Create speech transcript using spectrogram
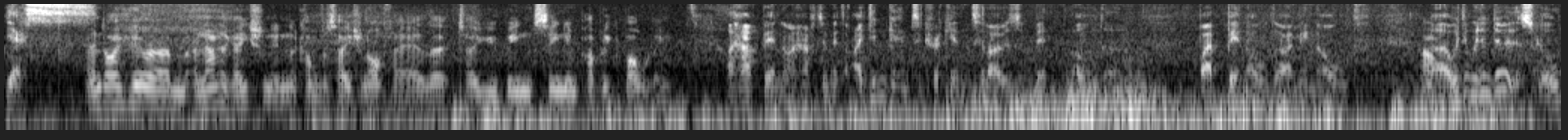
Yes. And I hear um, an allegation in the conversation off air that uh, you've been seen in public bowling. I have been. I have to admit, I didn't get into cricket until I was a bit older. By a bit older, I mean old. Oh. Uh, we, did, we didn't do it at school.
